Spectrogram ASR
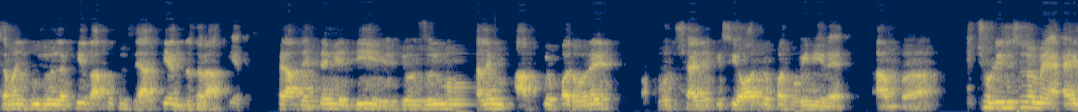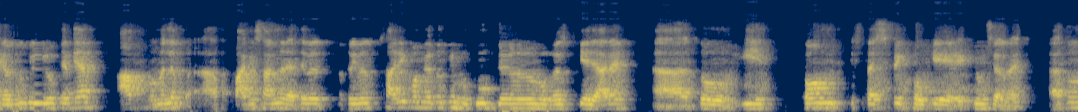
سمجھ بوجھ ہونے لگتی ہے تو آپ کو پھر زیادتیاں نظر آتی ہے پھر آپ دیکھتے ہیں کہ جی جو ظلم و ظالم آپ کے اوپر ہو رہے ہیں، وہ تو شاید کسی اور کے اوپر ہو ہی نہیں رہے۔ اب، چھوٹی سی میں ایڈ کر دوں کہ لوگ کہتے ہیں آپ مطلب پاکستان میں رہتے ہوئے تقریباً ساری قومیتوں کے حقوق جو وہ غصب کیے جا رہے ہیں۔ تو یہ قوم اسپیسیفک ہو کے کیوں چل رہے ہیں؟ تو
